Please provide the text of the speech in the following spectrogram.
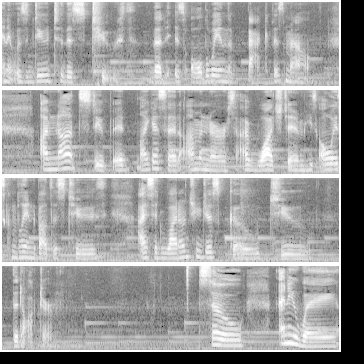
and it was due to this tooth that is all the way in the back of his mouth I'm not stupid. Like I said, I'm a nurse. I've watched him. He's always complained about this tooth. I said, why don't you just go to the doctor? So, anyway,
